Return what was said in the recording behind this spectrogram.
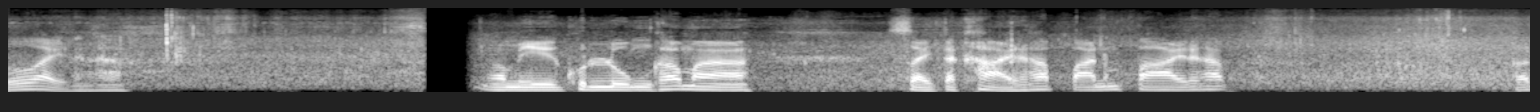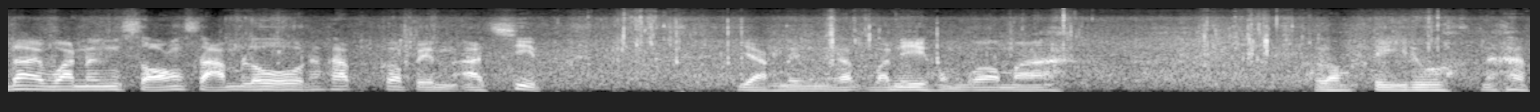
ด้วยนะครับเรามีคุณลุงเข้ามาใส่ตะข่ายนะครับปลาน้ำปลายนะครับเขาได้วันหนึ่งสองสามโลนะครับ ก็เป็นอาชีพอย่างหนึ่งนะครับ วันนี้ผมก็มาลองตีดูนะครับ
